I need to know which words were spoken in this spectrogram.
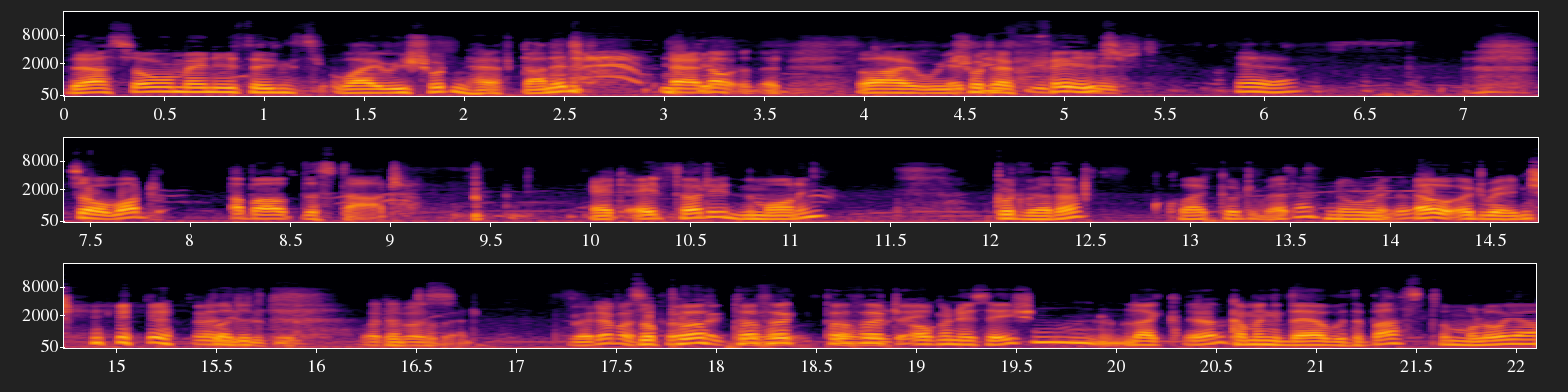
there are so many things why we shouldn't have done it uh, no why we At should have we failed finished. yeah so what about the start at 8.30 in the morning good weather quite good weather no rain oh it rained A but it bit. But it not was, so bad weather was so per- perfect. the whole- perfect the perfect organization like Yeah. coming there with the bus to Maloja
